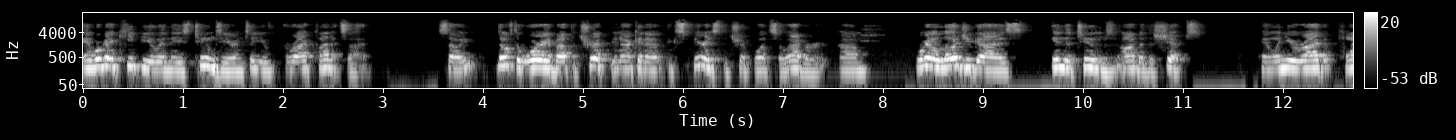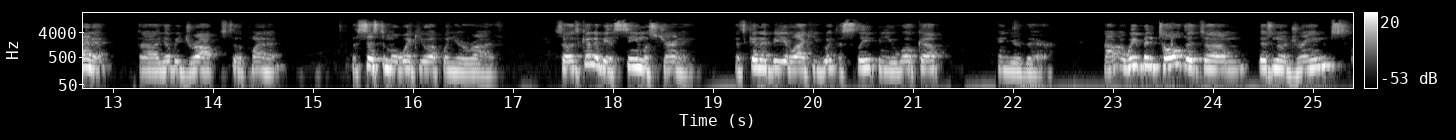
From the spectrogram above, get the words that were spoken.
And we're going to keep you in these tombs here until you arrive planet side. So don't have to worry about the trip. You're not going to experience the trip whatsoever. Um, we're going to load you guys in the tombs onto the ships. And when you arrive at planet, uh, you'll be dropped to the planet the system will wake you up when you arrive. So it's going to be a seamless journey. It's going to be like you went to sleep and you woke up and you're there. Uh, we've been told that um, there's no dreams,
